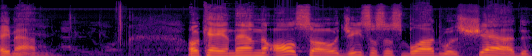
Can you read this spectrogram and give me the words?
Amen. Amen. Okay, and then also, Jesus' blood was shed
